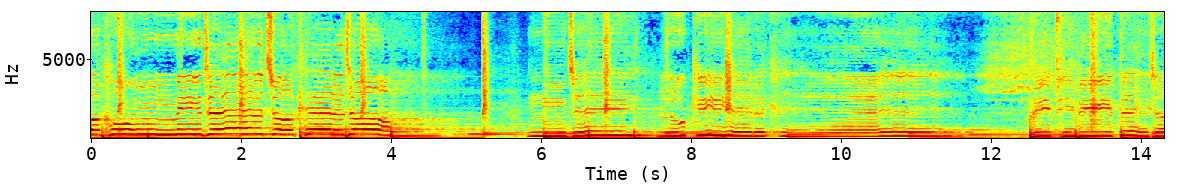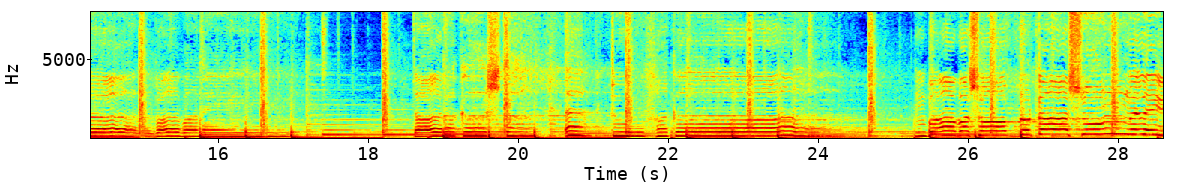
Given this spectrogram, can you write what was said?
তখন নিজের চোখের জল নিজেই লুকিয়ে রেখে। পৃথিবীতে যা বাবা নেই, তার আকাশটা একটু ফাঁকা। বাবা শব্দটা শুনলেই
